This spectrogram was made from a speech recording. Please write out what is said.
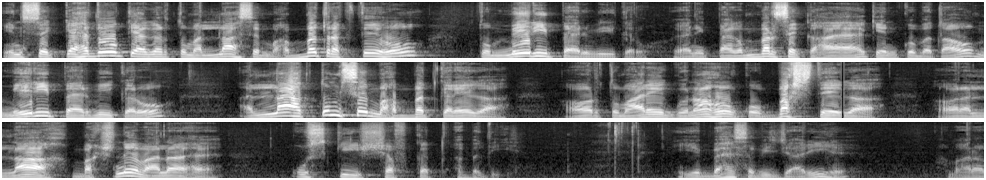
ان سے کہہ دو کہ اگر تم اللہ سے محبت رکھتے ہو تو میری پیروی کرو۔ یعنی پیغمبر سے کہا ہے کہ ان کو بتاؤ، میری پیروی کرو۔ اللہ تم سے محبت کرے گا اور تمہارے گناہوں کو بخش دے گا اور اللہ بخشنے والا ہے اس کی شفقت ابدی۔ یہ بحث ابھی جاری ہے۔ ہمارا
